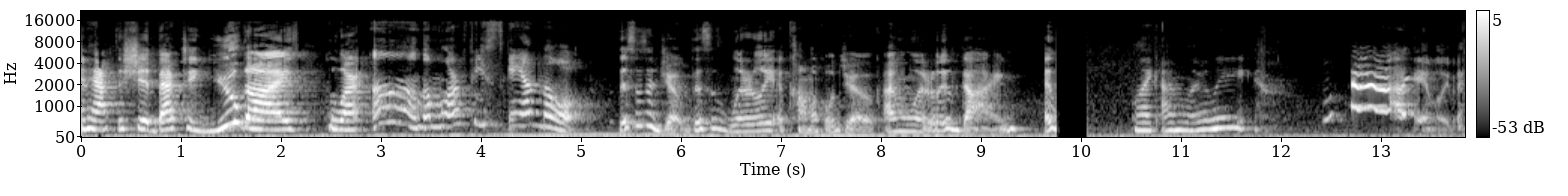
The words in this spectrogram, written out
and half the shit back to you guys who are, oh, the Morphe scandal. This is a joke. This is literally a comical joke. I'm literally dying. Like, I'm literally... Believe it.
